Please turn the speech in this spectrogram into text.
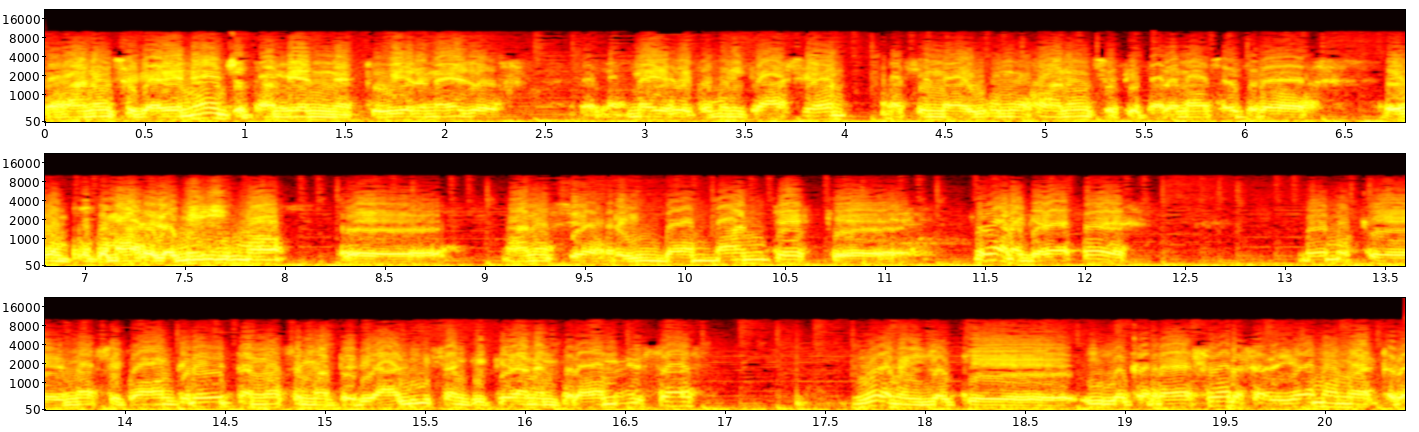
los anuncios que habían hecho. También estuvieron ellos en los medios de comunicación, haciendo algunos anuncios que para nosotros es un poco más de lo mismo, eh, anuncios rimbombantes que, que, bueno, que después vemos que no se concretan, no se materializan, que quedan en promesas. Bueno, y lo que, y lo que refuerza, digamos, nuestro,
